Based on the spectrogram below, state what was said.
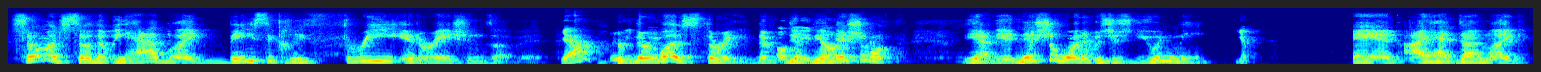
so much so that we had like basically three iterations of it. Yeah There, there was three. The, the- Okay, the no. initial, yeah, the initial one it was just you and me. Yep. And I had done like,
